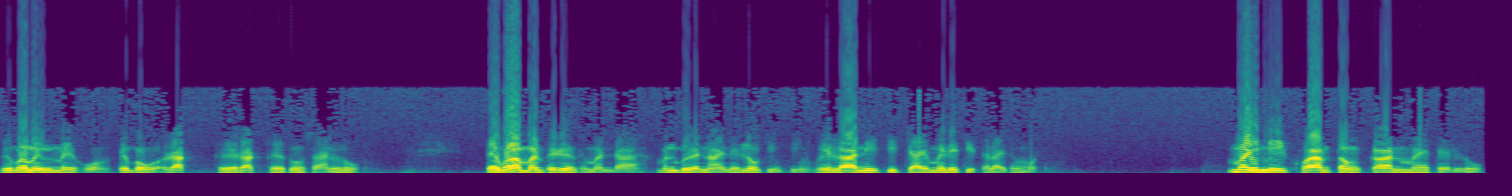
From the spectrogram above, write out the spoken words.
หรือว่าไม่ไม่ห่วงเธอบอกว่ารัก เธอรัก เธอสงสารลูก แต่ว่ามันเป็นเรื่องธรรมดา มันเบื่อหน่ายในโลกจริง ๆ เวลานี้จิตใจไม่ได้ติดอะไรทั้งหมด ไม่มีความต้องการแม้แต่ลูก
